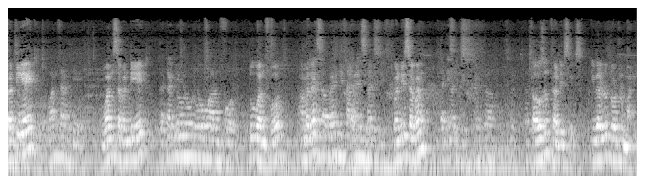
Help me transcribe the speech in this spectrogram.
Thirty eight one seventy eight two one four ಆಮೇಲೆ twenty seven thousand thirty six ಇವೆರಡು ಟೋಟಲ್ ಮಾಡಿ.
